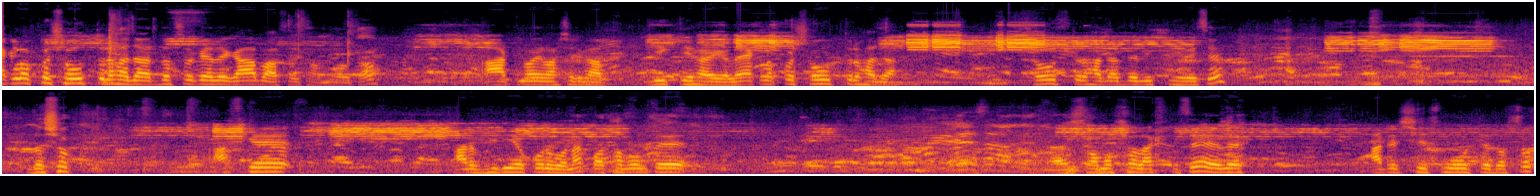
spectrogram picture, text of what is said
এক লক্ষ সত্তর হাজার। দর্শকের গাব আছে সম্ভবত। আট, নয় মাসের গাব বিক্রি হয়ে গেল। এক লক্ষ সত্তর হাজার। সত্তর হাজার দিয়ে বিক্রি হয়েছে। দর্শক, আজকে আর ভিডিও করব না। কথা বলতে সমস্যা লাগতেছে। এই যে হাটের শেষ মুহূর্তে দর্শক,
